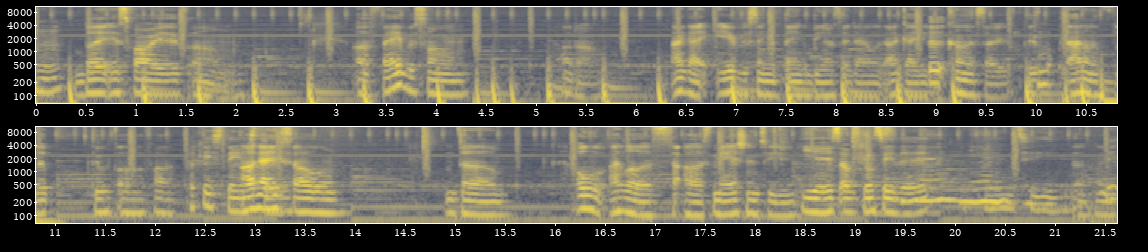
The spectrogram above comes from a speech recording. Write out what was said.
Mm-hmm. but as far as um a favorite song, hold on. I got every single thing of Beyonce down. I got it Uh, the concerts. It's, come on. I don't flip through four far. Okay, Stan. Okay, so the oh, I love uh, Smash Into You. yes, I was gonna say that. Uh, let me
